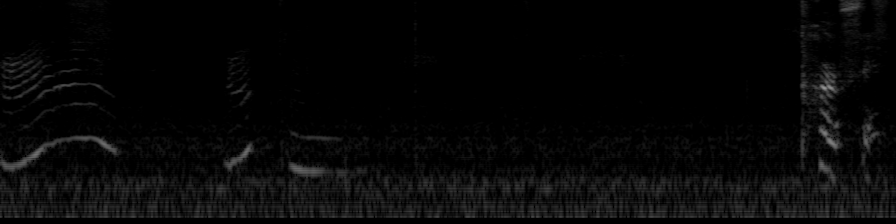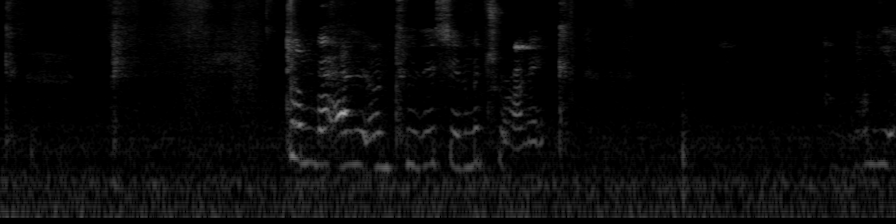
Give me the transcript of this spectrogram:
Mm. Mm. Perfect. Time to add it onto this animatronic. Oh yes.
